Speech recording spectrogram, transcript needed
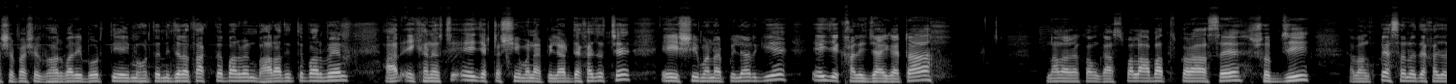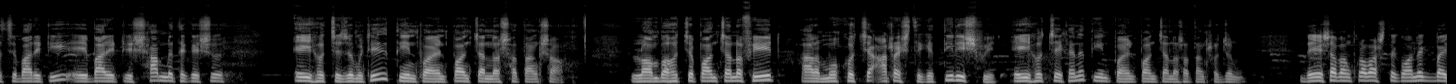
আশেপাশে ঘরবাড়ি ভর্তি এই মুহূর্তে নিজেরা থাকতে পারবেন, ভাড়া দিতে পারবেন। আর এখানে হচ্ছে এই যে একটা সীমানা পিলার দেখা যাচ্ছে। এই সীমানা পিলার গিয়ে এই যে খালি জায়গাটা, নানা রকম গাছপালা আবাদ করা আছে, সবজি এবং পেছনে দেখা যাচ্ছে বাড়িটি। এই বাড়িটির সামনে থেকে এই হচ্ছে জমিটি তিন পয়েন্ট পঞ্চান্ন শতাংশ। লম্বা হচ্ছে পঞ্চান্ন ফিট আর মুখ হচ্ছে আঠাশ থেকে তিরিশ ফিট। এই হচ্ছে এখানে তিন পয়েন্ট পঞ্চান্ন শতাংশ জমি। দেশ এবং প্রবাস থেকে অনেক ভাই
